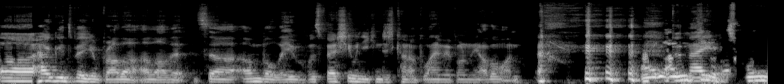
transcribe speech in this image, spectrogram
oh, how good's being a brother? I love it. It's uh, unbelievable, especially when you can just kind of blame everyone on the other one. I, I mate, twin,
